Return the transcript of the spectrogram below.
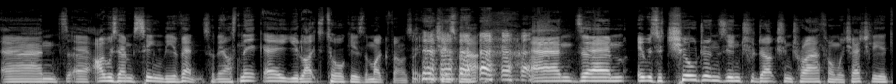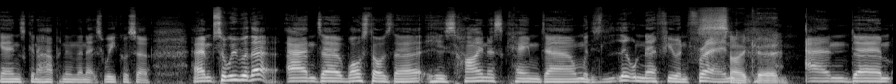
and uh, I was emceeing the event. So they asked Nick, "Hey, you like to talk? Here's the microphone." I was like, yeah, "Cheers for that." and um, it was a children's introduction triathlon, which actually again is going to happen in the next week or so. Um, so we were there, and uh, whilst I was there, His Highness came down with his little nephew and friend So good. and um,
